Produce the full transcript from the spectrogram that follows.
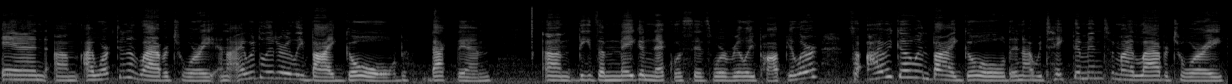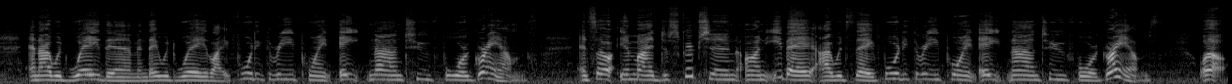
And um, I worked in a laboratory and I would literally buy gold back then um, these omega necklaces were really popular. So I would go and buy gold and I would take them into my laboratory and I would weigh them and they would weigh like 43.8924 grams. And so in my description on eBay, I would say 43.8924 grams. Well,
